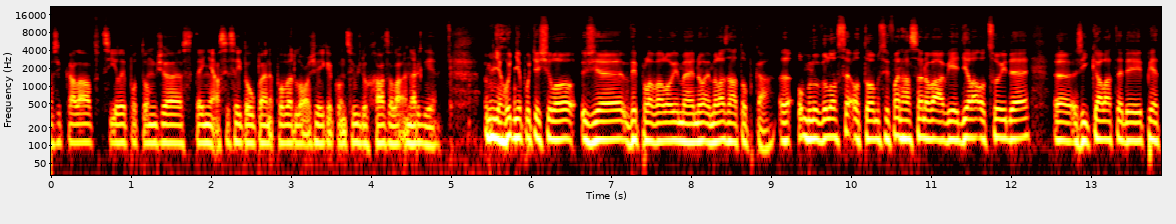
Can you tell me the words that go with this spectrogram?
říkala v cíli potom, že stejně asi se jí to úplně nepovedlo a že jí ke konci už docházela energie. Mě hodně potěšilo, že vyplavalo jméno Emila Zátopka. Omluvilo se o tom, Sifan Hasanová věděla, o co jde, říkala tedy 5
